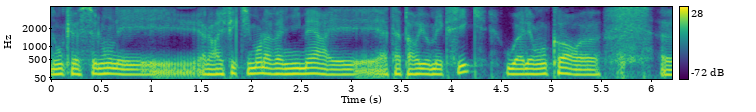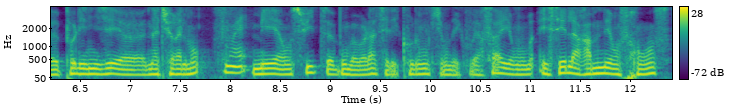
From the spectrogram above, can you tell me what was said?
Donc, euh, selon les, alors effectivement, la vanille mère est, est apparue au Mexique, où elle est encore euh, euh, pollinisée euh, naturellement. Ouais. Mais ensuite, bon bah voilà, c'est les colons qui ont découvert ça et ont essayé de la ramener en France.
